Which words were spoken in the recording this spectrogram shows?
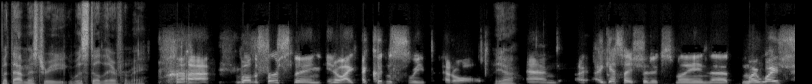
but that mystery was still there for me. well the first thing you know I, I couldn't sleep at all Yeah. And I, I guess I should explain that my wife's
